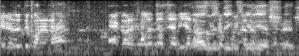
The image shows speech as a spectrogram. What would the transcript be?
এটা যদি করে না একবার খালেদা যে রিয়া রাজনৈতিক ক্যারিয়ার শেষ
